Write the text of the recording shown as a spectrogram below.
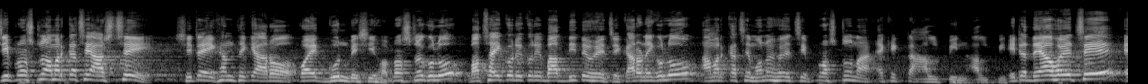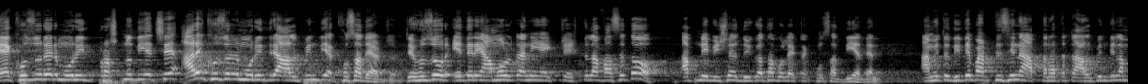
যে প্রশ্ন আমার কাছে আসছে, সেটা এখান থেকে আরও কয়েক গুণ বেশি হবে। প্রশ্নগুলো বাছাই করে করে বাদ দিতে হয়েছে, কারণ এগুলো আমার কাছে মনে হয়েছে প্রশ্ন না এক একটা আলপিন আলপিন। এটা দেয়া হয়েছে, এক হুজুরের মুরিদ প্রশ্ন দিয়েছে, আরেক হুজুরের মুরিদরে আলপিন দিয়ে খোসা দেওয়ার জন্য। যে হুজুর, এদের আমলটা নিয়ে একটু ইখতলাফ আছে তো, আপনি বিষয়ে দুই কথা বলে একটা খোসা দিয়ে দেন। আমি তো দিতে পারতেছি না, আপনার হাতে একটা আলপিন দিলাম,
